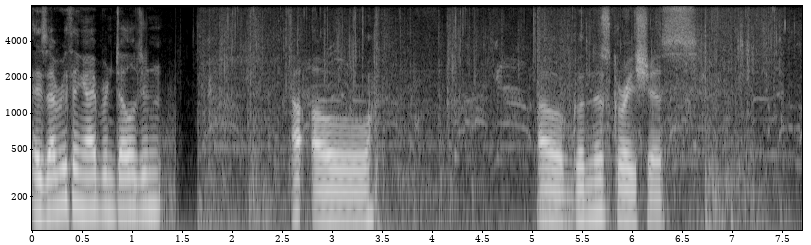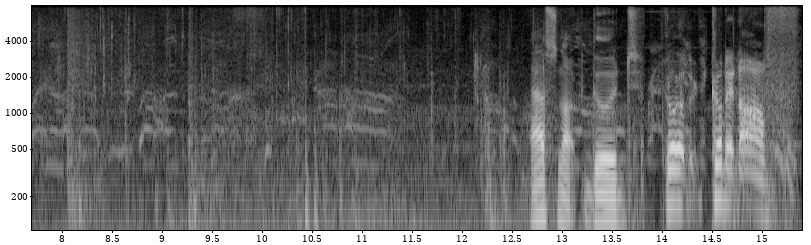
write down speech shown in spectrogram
is everything hyper intelligent? Uh oh. Oh goodness gracious. That's not good. Cut, cut it off.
